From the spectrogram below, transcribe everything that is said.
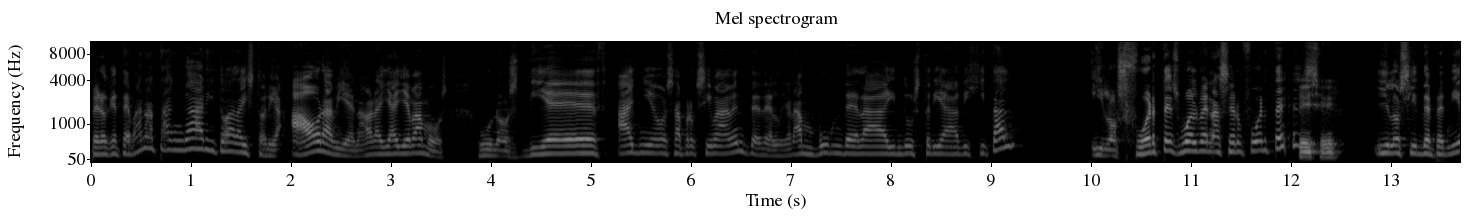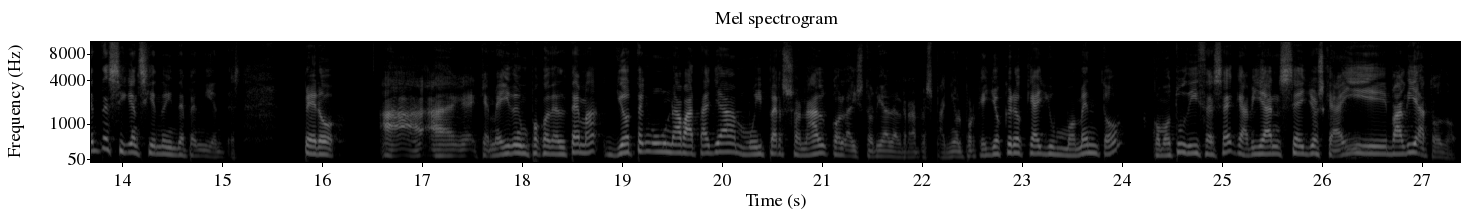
Pero que te van a tangar y toda la historia. Ahora bien, ahora ya llevamos unos 10 años aproximadamente del gran boom de la industria digital y los fuertes vuelven a ser fuertes. Y los independientes siguen siendo independientes. Pero que me he ido un poco del tema, yo tengo una batalla muy personal con la historia del rap español, porque yo creo que hay un momento, como tú dices, ¿eh? que habían sellos que ahí valía todo.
